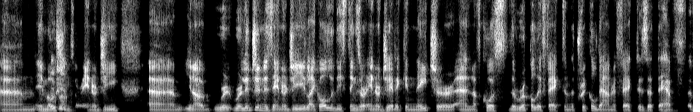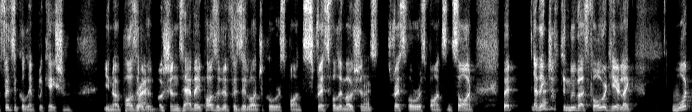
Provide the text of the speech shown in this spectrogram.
Um, emotions mm-hmm. are energy. Um, you know, re- religion is energy. Like all of these things are energetic in nature, and of course, the ripple effect and the trickle down effect is that they have a physical implication. You know, positive right. emotions have a positive physiological response. Stressful emotions, right. stressful response, and so on. But I think just to move us forward here, like what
